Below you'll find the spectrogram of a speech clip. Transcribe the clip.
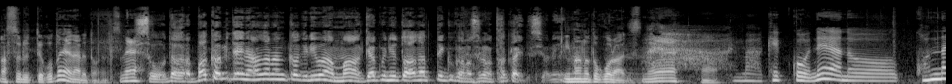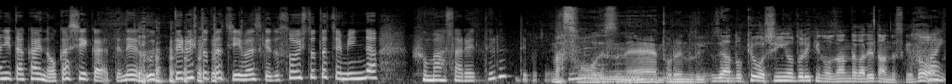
あ、するってことにはなると思いますね。そう。だからバカみたいに上がらん限りは、まあ逆に言うと上がっていく可能性が高いですよね。今のところはですね。はい、まあ結構ね、あの、こんなに高いのおかしいからってね、売ってる人たちいますけど、そういう人たちはみんな踏まされてるってことですね。まあ、そうですね、トレンド的あと今日信用取引の残高出たんですけど、はい、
